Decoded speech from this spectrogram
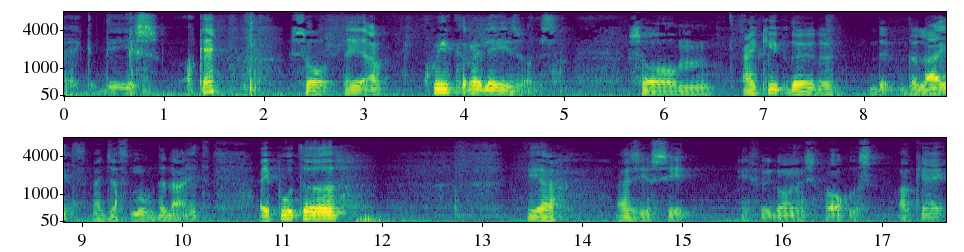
like this. Okay? So they are quick releases so um, I keep the, the, the, the, light. I just move the light. I put uh, here as you see if we go in focus. Okay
